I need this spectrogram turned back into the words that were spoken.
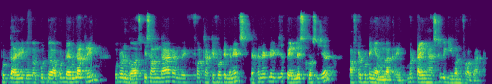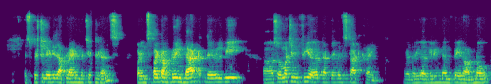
Put the IV, put the, put the EMLA cream put one gauze piece on that and wait for 30 40 minutes definitely it is a painless procedure after putting emla cream but time has to be given for that especially it is applied in the children's. But in spite of doing that they will be uh, so much in fear that they will start crying whether you are giving them pain or no.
